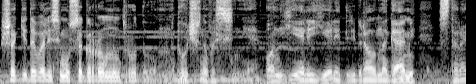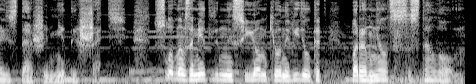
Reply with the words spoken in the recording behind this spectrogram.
Шаги давались ему с огромным трудом, точно во сне. Он еле-еле перебирал ногами, стараясь даже не дышать. Словно в замедленной съемке он видел, как поравнялся со столом.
